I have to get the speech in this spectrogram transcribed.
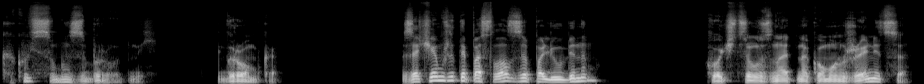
Какой сумасбродный. Громко. Зачем же ты послал за Полюбиным? Хочется узнать, на ком он женится.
